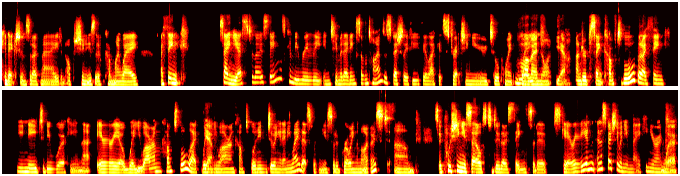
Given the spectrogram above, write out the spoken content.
connections that I've made and opportunities that have come my way. I think saying yes to those things can be really intimidating sometimes, especially if you feel like it's stretching you to a point Love where it. you're not yeah. 100% comfortable. But I think you need to be working in that area where you are uncomfortable. Like when yeah. you are uncomfortable and you're doing it anyway, that's when you're sort of growing the most. Um, so pushing yourselves to do those things that are scary, and, and especially when you're making your own work,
